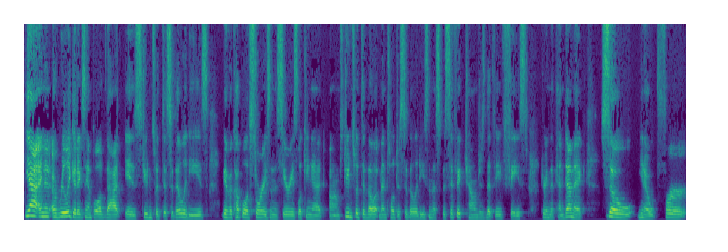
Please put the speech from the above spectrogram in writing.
Yeah, and a really good example of that is students with disabilities. We have a couple of stories in the series looking at um, students with developmental disabilities and the specific challenges that they've faced during the pandemic. So, you know, for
